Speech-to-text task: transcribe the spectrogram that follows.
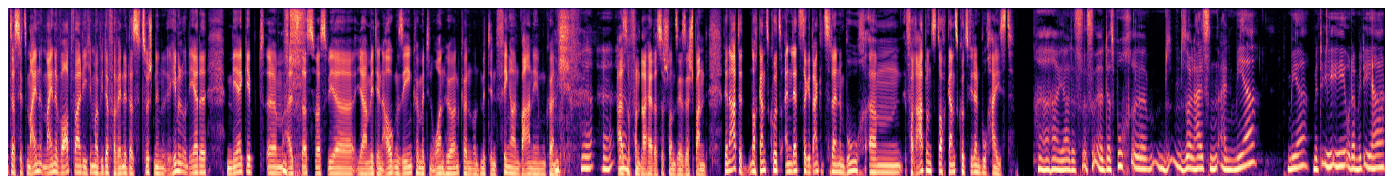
das jetzt meine, meine Wortwahl, die ich immer wieder verwende, dass es zwischen den Himmel und Erde mehr gibt, ähm, als das, was wir ja mit den Augen sehen können, mit den Ohren hören können und mit den Fingern wahrnehmen können. Ja, ja, also von daher, das ist schon sehr, sehr spannend. Renate, noch ganz kurz ein letzter Gedanke zu deinem Buch. Ähm, verrat uns doch ganz kurz, wie dein Buch heißt. Ja, das ist, äh, das Buch äh, soll heißen Ein Meer, Meer mit EE e oder mit EH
